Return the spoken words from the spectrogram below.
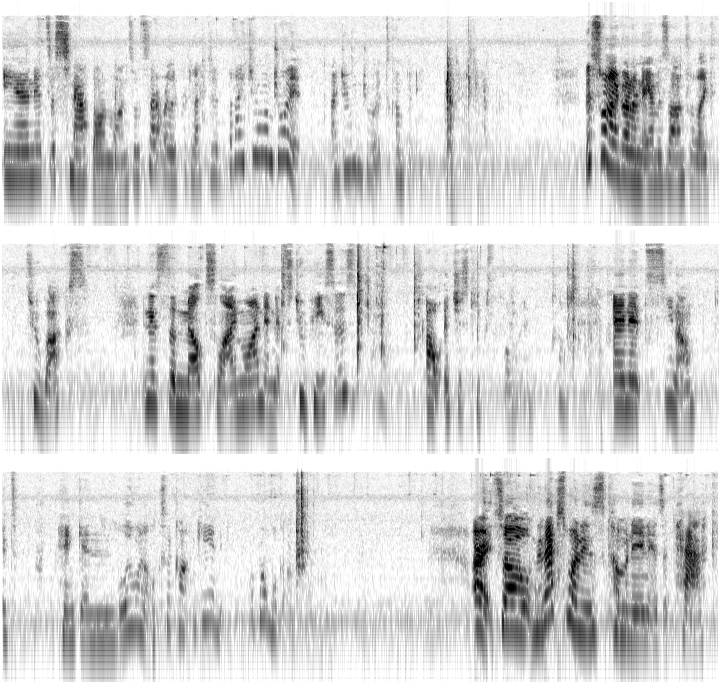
and it's a snap-on one, so it's not really protective, but I do enjoy it. I do enjoy its company. This one I got on Amazon for like two bucks, and it's the melt slime one, and it's two pieces. Oh, it just keeps going. Oh. And it's you know it's pink and blue, and it looks like cotton candy or bubble gum. All right, so the next one is coming in as a pack,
